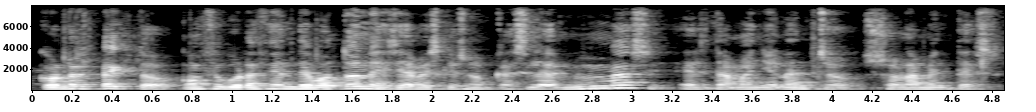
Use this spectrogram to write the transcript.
Con respecto a configuración de botones, ya veis que son casi las mismas, el tamaño en ancho solamente es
